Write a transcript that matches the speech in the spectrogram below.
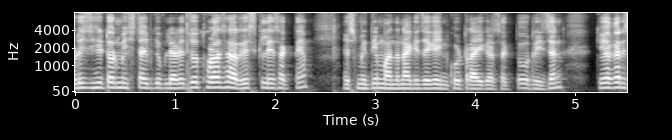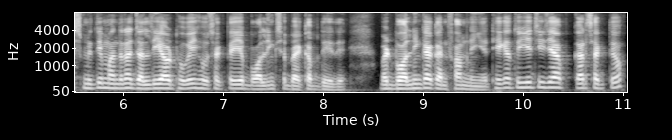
थोड़ी सी हिट और मिस टाइप के प्लेयर है, जो थोड़ा सा रिस्क ले सकते हैं। स्मृति मंदना की जगह इनको ट्राई कर सकते हो। रीज़न कि अगर स्मृति मंदना जल्दी आउट हो गई, हो सकता है ये बॉलिंग से बैकअप दे दे दे बट बॉलिंग का कंफर्म नहीं है, ठीक है? तो ये चीज़ें आप कर सकते हो।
